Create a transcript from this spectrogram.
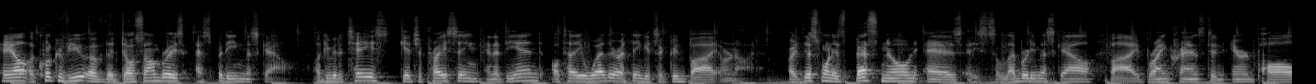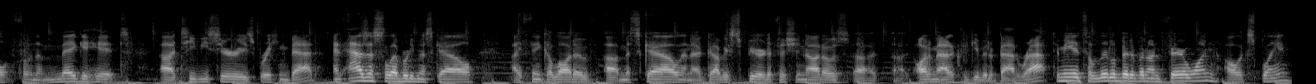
Hey all, a quick review of the Dos Hombres Espadin Mezcal. I'll give it a taste, get your pricing, and at the end, I'll tell you whether I think it's a good buy or not. All right, this one is best known as a celebrity mezcal by Bryan Cranston, Aaron Paul from the mega hit uh, TV series Breaking Bad. And as a celebrity mezcal, I think a lot of uh, mezcal and agave spirit aficionados uh, uh, automatically give it a bad rap. To me, it's a little bit of an unfair one. I'll explain.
